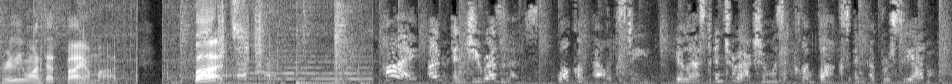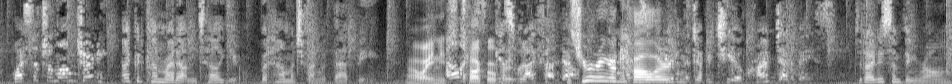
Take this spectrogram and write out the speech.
Really want that biomod. But Hi, I'm NG Resonance. Welcome, Alex D. Your last interaction was at Club Vox in Upper Seattle. Why such a long journey? I could come right out and tell you, but how much fun would that be? Oh, I need Alex, to talk over guess it. what I found out? Is she wearing Your a name has collar? in the WTO crime database. Did I do something wrong?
